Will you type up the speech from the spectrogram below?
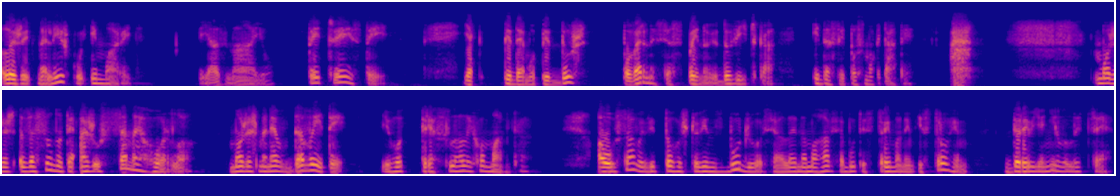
лежить на ліжку і марить. Я знаю, ти чистий. Як підемо під душ, повернешся спиною до вічка і даси посмоктати. Можеш засунути аж у саме горло. Можеш мене вдавити. Його трясла лихоманка. А у Сави від того, що він збуджувався, але намагався бути стриманим і строгим, дерев'яніло лице.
